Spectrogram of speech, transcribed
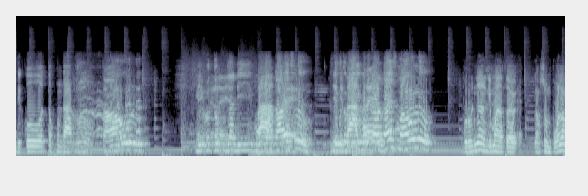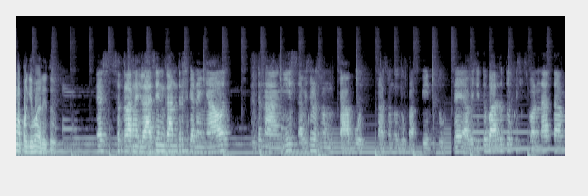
dikutuk ntar. Lu tahu lu. Dikutuk jadi buku Baterai. LKS lu. Jadi dikutuk lu. LKS mau lu. Gurunya gimana tuh? Langsung pulang apa gimana itu? Ya setelah ngejelasin kan terus gak ada yang nyaut itu nangis habis itu langsung cabut langsung ngegebrak pintu. Deh habis itu baru tuh kesiswaan datang.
